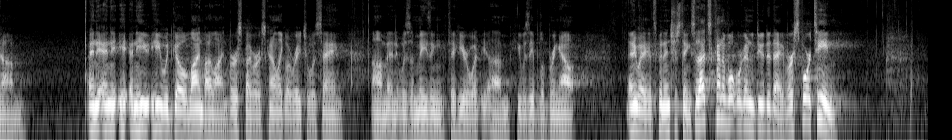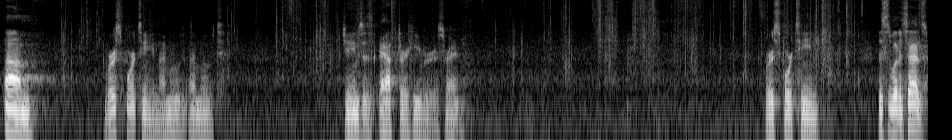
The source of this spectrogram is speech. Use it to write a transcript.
um, and, and, he, and he, he would go line by line, verse by verse, kind of like what Rachel was saying. Um, and it was amazing to hear what um, he was able to bring out. Anyway, it's been interesting. So that's kind of what we're going to do today. Verse 14. Um, verse 14. I moved, I moved. James is after Hebrews, right? Verse 14. This is what it says.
